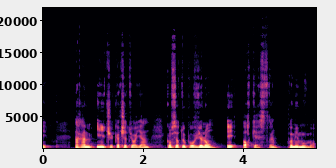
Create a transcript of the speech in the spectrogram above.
Aram Illich Kachaturian, concerto pour violon et orchestre, premier mouvement.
